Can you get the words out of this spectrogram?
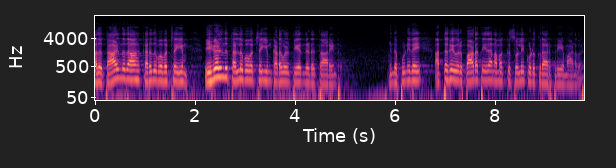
அது தாழ்ந்ததாக கருதுபவற்றையும் இகழ்ந்து தள்ளுபவற்றையும் கடவுள் தேர்ந்தெடுத்தார் என்று. இந்த புனிதை அத்தகைய ஒரு பாடத்தை தான் நமக்கு சொல்லிக் கொடுக்கிறார் பிரியமானவர்.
